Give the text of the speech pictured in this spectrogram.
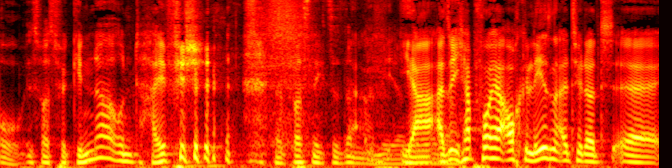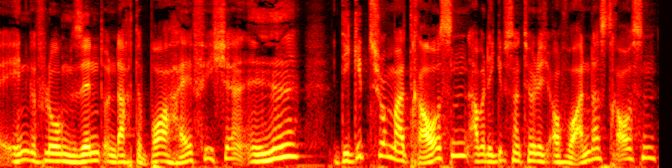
Oh, ist was für Kinder und Haifische? das passt nicht zusammen bei mir. Ja, also ich habe vorher auch gelesen, als wir dort äh, hingeflogen sind und dachte, boah, Haifische, äh, die gibt's schon mal draußen, aber die gibt's natürlich auch woanders draußen.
